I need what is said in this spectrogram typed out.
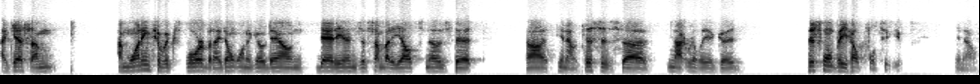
I guess I'm I'm wanting to explore, but I don't want to go down dead ends if somebody else knows that uh, you know, this is uh, not really a good, this won't be helpful to you, you know.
